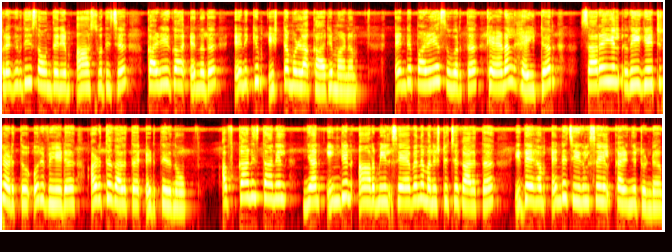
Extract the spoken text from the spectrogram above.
പ്രകൃതി സൗന്ദര്യം ആസ്വദിച്ച് കഴിയുക എന്നത് എനിക്കും ഇഷ്ടമുള്ള കാര്യമാണ്. എന്റെ പഴയ സുഹൃത്ത് കേണൽ ഹെയ്റ്റർ സറയിൽ റീഗേറ്റിനടുത്ത് ഒരു വീട് അടുത്ത കാലത്ത് എടുത്തിരുന്നു. അഫ്ഗാനിസ്ഥാനിൽ ഞാൻ ഇന്ത്യൻ ആർമിയിൽ സേവനമനുഷ്ഠിച്ച കാലത്ത് ഇദ്ദേഹം എന്റെ ചികിത്സയിൽ കഴിഞ്ഞിട്ടുണ്ട്.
